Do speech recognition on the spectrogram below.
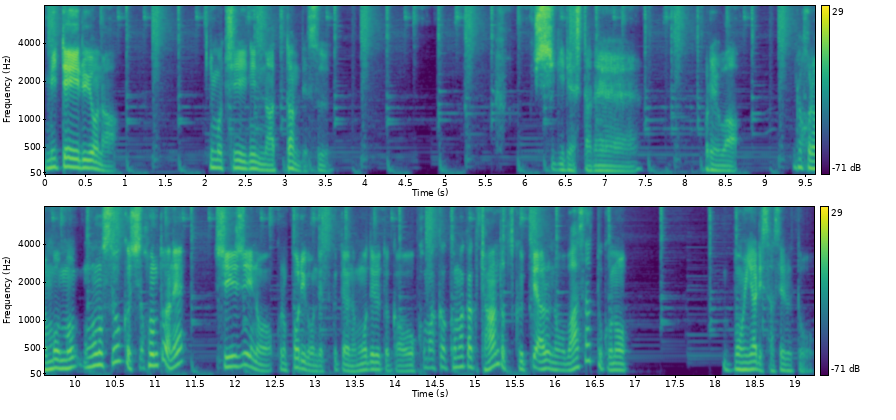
見ているような気持ちになったんです。不思議でしたね。これは。だからもうものすごく本当はね CG のこのポリゴンで作ったようなモデルとかを細かく細かくちゃんと作ってあるのをわざとこのぼんやりさせると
